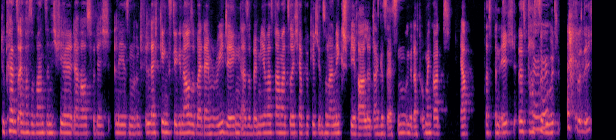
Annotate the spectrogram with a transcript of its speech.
du kannst einfach so wahnsinnig viel daraus für dich lesen. Und vielleicht ging es dir genauso bei deinem Reading. Also bei mir war es damals so, ich habe wirklich in so einer Nick-Spirale da gesessen und gedacht, oh mein Gott, ja, das bin ich, das passt mhm. so gut für dich.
